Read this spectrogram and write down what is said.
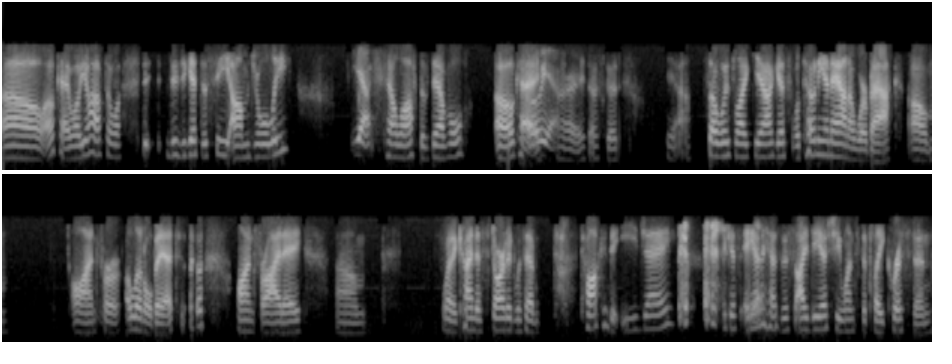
Oh, okay. Well, you'll have to. Did, did you get to see um Julie yes. tell off the devil? Oh, okay. Oh, yeah. All right, that's good. Yeah. So it was like, yeah, I guess. Well, Tony and Anna were back um on for a little bit on Friday. Um What it kind of started with them t- talking to EJ. I guess Anna has this idea she wants to play Kristen.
